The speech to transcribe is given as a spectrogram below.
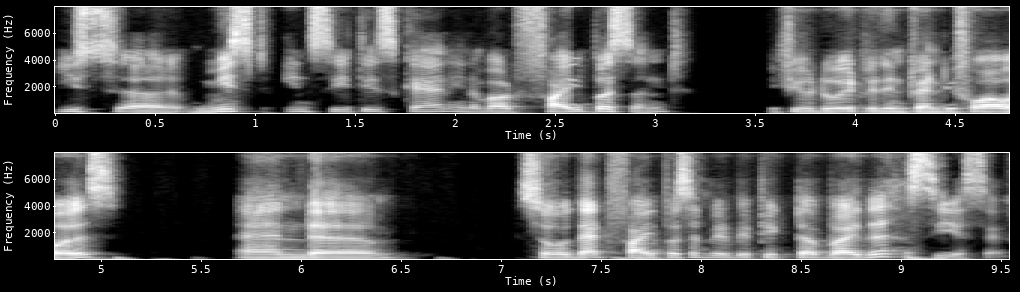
is uh, missed in CT scan in about 5% if you do it within 24 hours. And uh, so that 5% will be picked up by the CSF.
